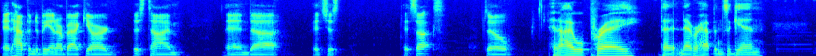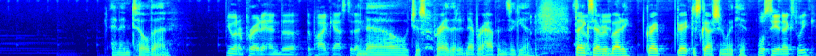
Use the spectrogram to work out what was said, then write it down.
it happened to be in our backyard this time, and uh, it's just it sucks. So And I will pray that it never happens again. And until then, you want to pray to end the, the podcast today? no, just pray that it never happens again. Thanks, good. everybody. Great, great discussion with you. We'll see you next week.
